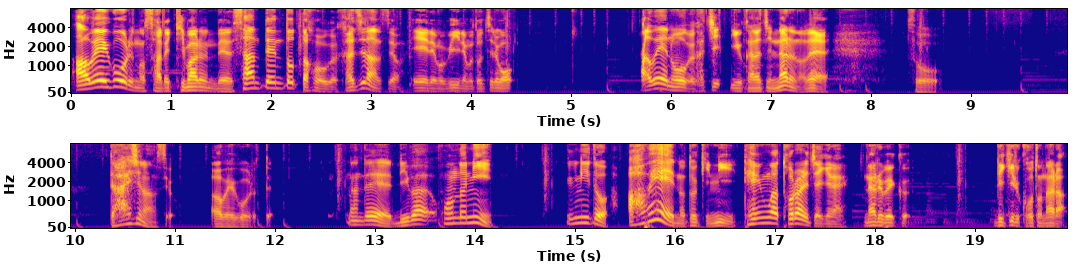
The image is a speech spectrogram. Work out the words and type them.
アウェーゴールの差で決まるんで3点取った方が勝ちなんですよ。A でも B でもどっちでも。アウェーの方が勝ちっていう形になるのでそう。大事なんですよアウェーゴールって。なんでリバ本当に逆に言うとアウェーの時に点は取られちゃいけない。なるべく。できることなら。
